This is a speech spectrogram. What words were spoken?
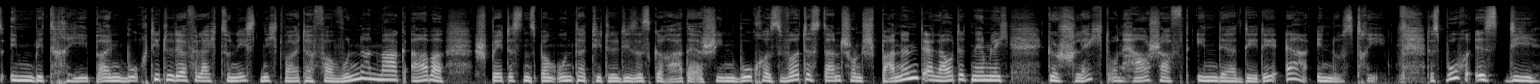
im Betrieb, ein Buchtitel, der vielleicht zunächst nicht weiter verwundern mag, aber spätestens beim Untertitel dieses gerade erschienenen Buches wird es dann schon spannend. Er lautet nämlich Geschlecht und Herrschaft in der DDR-Industrie. Das Buch ist die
